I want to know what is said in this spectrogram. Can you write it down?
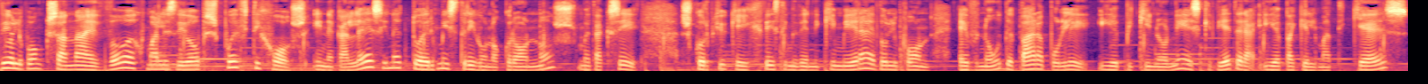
22 λοιπόν ξανά εδώ έχουμε άλλες δύο όψεις που ευτυχώς είναι καλές. Είναι το Ερμή Τρίγωνο Κρόνος μεταξύ Σκορπιού και Ιχθύ στη μηδενική μοίρα. Εδώ λοιπόν ευνοούνται πάρα πολύ οι επικοινωνίες και ιδιαίτερα οι επαγγελματικές.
